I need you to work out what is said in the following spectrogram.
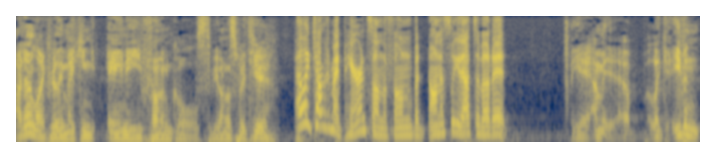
I don't like really making any phone calls, to be honest with you. I like talking to my parents on the phone, but honestly, that's about it. Yeah, I mean, uh, like even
